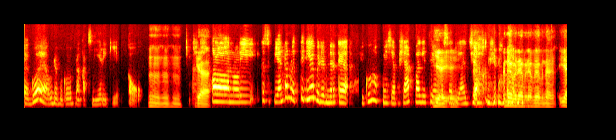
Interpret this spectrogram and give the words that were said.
ya gue ya udah gue berangkat sendiri gitu Hmm, hmm. Ya, kalau Noli kesepian kan berarti dia bener-bener kayak ya gue nggak punya siapa-siapa gitu yang Iya, bisa iya, iya. diajak gitu benar benar benar benar benar. Iya,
